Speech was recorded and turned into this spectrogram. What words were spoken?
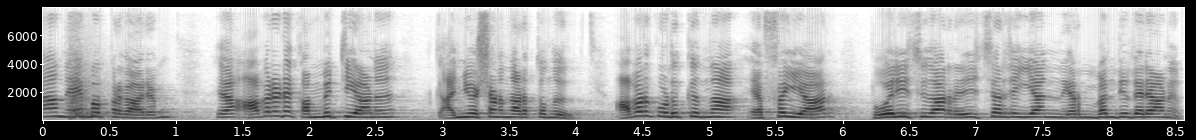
ആ നിയമപ്രകാരം അവരുടെ കമ്മിറ്റിയാണ് അന്വേഷണം നടത്തുന്നത്. അവർ കൊടുക്കുന്ന എഫ് ഐ ആർ പോലീസുകാർ രജിസ്റ്റർ ചെയ്യാൻ നിർബന്ധിതരാണ്.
